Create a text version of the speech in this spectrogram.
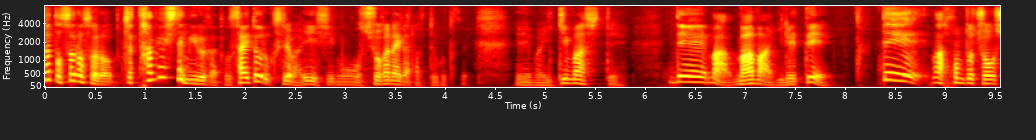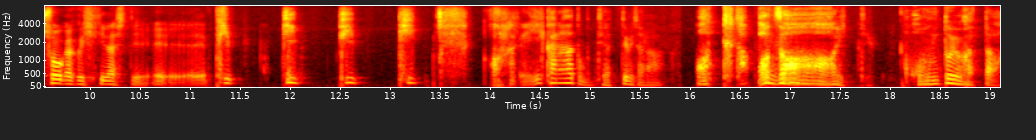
ちょっとそろそろ、じゃ試してみるかと、再登録すればいいし、もうしょうがないからっていうことで、えー、まあ行きまして、で、まあ、まあまあ入れて、で、まあほんと少額引き出して、えー、ピッ、ピッ、ピッ、ピッ、これでいいかなと思ってやってみたら、合ってた万歳っていう。ほんとよかったわ。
